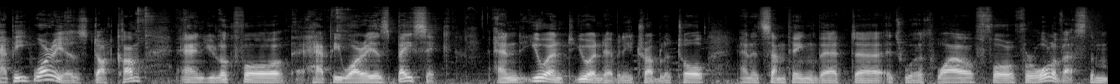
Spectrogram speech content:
wehappywarriors.com, and you look for Happy Warriors Basic and you won't you won't have any trouble at all. And it's something that uh, it's worthwhile for for all of us. The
